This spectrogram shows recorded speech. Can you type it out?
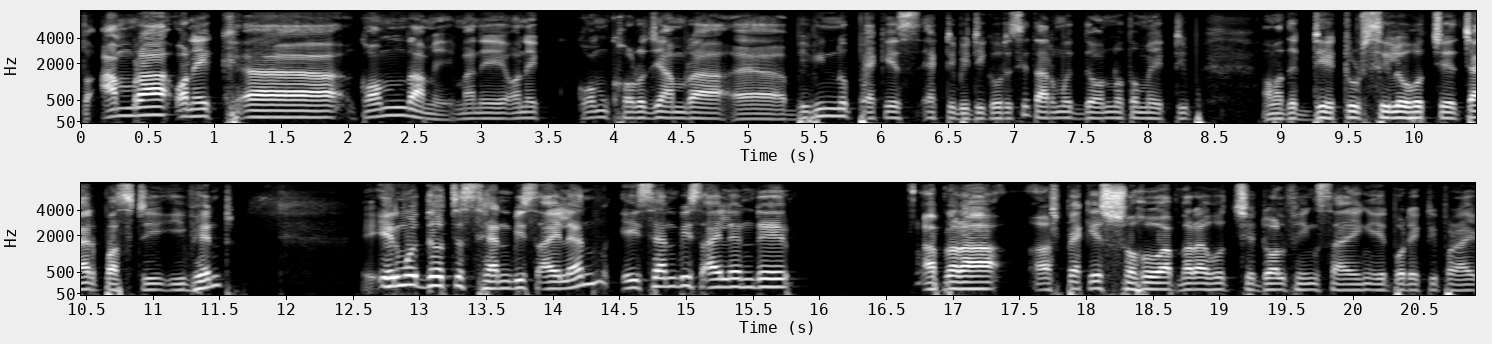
তো আমরা অনেক কম দামে মানে অনেক কম খরচে আমরা বিভিন্ন প্যাকেজ অ্যাক্টিভিটি করেছি। তার মধ্যে অন্যতম একটি আমাদের ডে ট্যুর ছিল হচ্ছে চার পাঁচটি ইভেন্ট এর মধ্যে হচ্ছে স্যানবিস আইল্যান্ড। এই স্যানবিস আইল্যান্ডে আপনারা প্যাকেজ সহ আপনারা হচ্ছে ডলফিন, সাইং, এরপর একটি প্রায়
